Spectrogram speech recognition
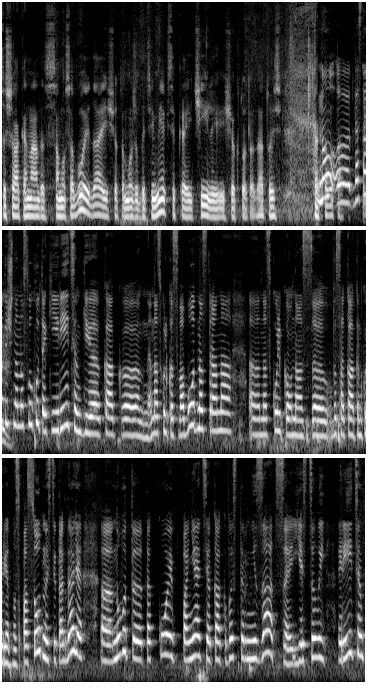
США, Канада, само собой, да, еще там, может быть, и Мексика, и Чили, и еще кто-то, да, то есть... Ну, вот э, достаточно на слуху такие рейтинги, как э, насколько свободна страна, э, насколько у нас э, высока конкурентоспособность и так далее. Э, но вот э, такое понятие, как вестернизация, есть целый рейтинг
